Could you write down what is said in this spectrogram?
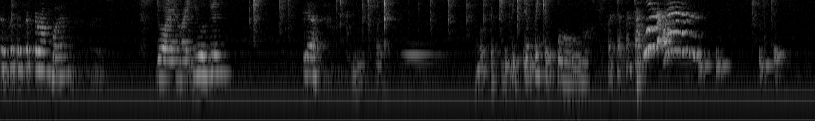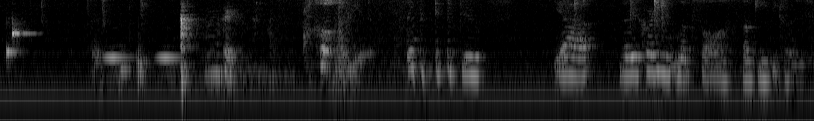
I pressed the wrong button. Do I invite you again? Yeah. Okay. Oh, yeah. Yeah, the recording looks all sucky because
